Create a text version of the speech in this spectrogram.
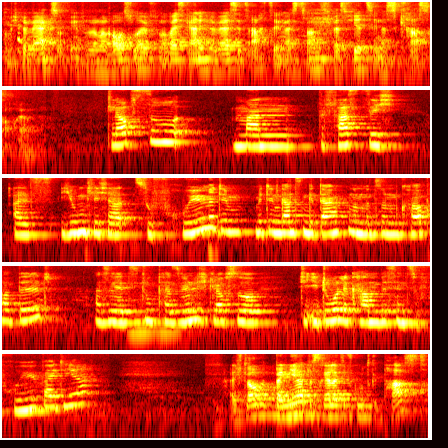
Aber ich bemerke es auf jeden Fall, wenn man rausläuft. Man weiß gar nicht mehr, wer ist jetzt 18, wer ist 20, wer ist 14. Das ist krass auch. Ja. Glaubst du, man befasst sich als Jugendlicher zu früh mit, dem, mit den ganzen Gedanken und mit so einem Körperbild? Also jetzt du persönlich, glaubst du, die Idole kamen ein bisschen zu früh bei dir? Ich glaube, bei mir hat das relativ gut gepasst.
